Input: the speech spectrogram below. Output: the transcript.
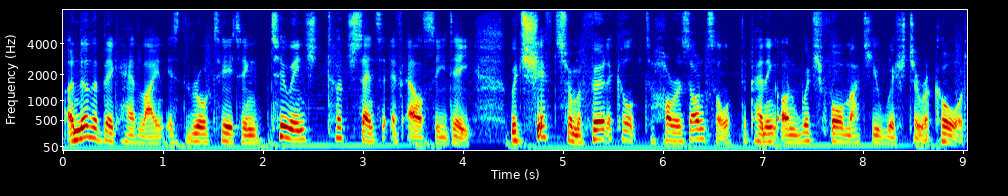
Another big headline is the rotating 2-inch touch-sensitive LCD, which shifts from a vertical to horizontal depending on which format you wish to record.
